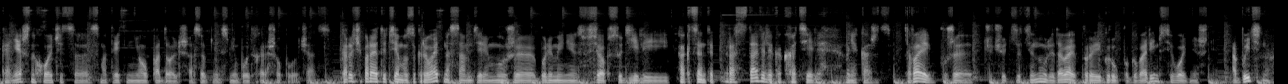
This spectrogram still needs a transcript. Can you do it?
Конечно, хочется смотреть на него подольше, особенно если у него будет хорошо получаться. Короче, пора эту тему закрывать, на самом деле. Мы уже более-менее все обсудили и акценты расставили оставили, как хотели, мне кажется. Давай уже чуть-чуть затянули, давай про игру поговорим сегодняшнюю. Обычно,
